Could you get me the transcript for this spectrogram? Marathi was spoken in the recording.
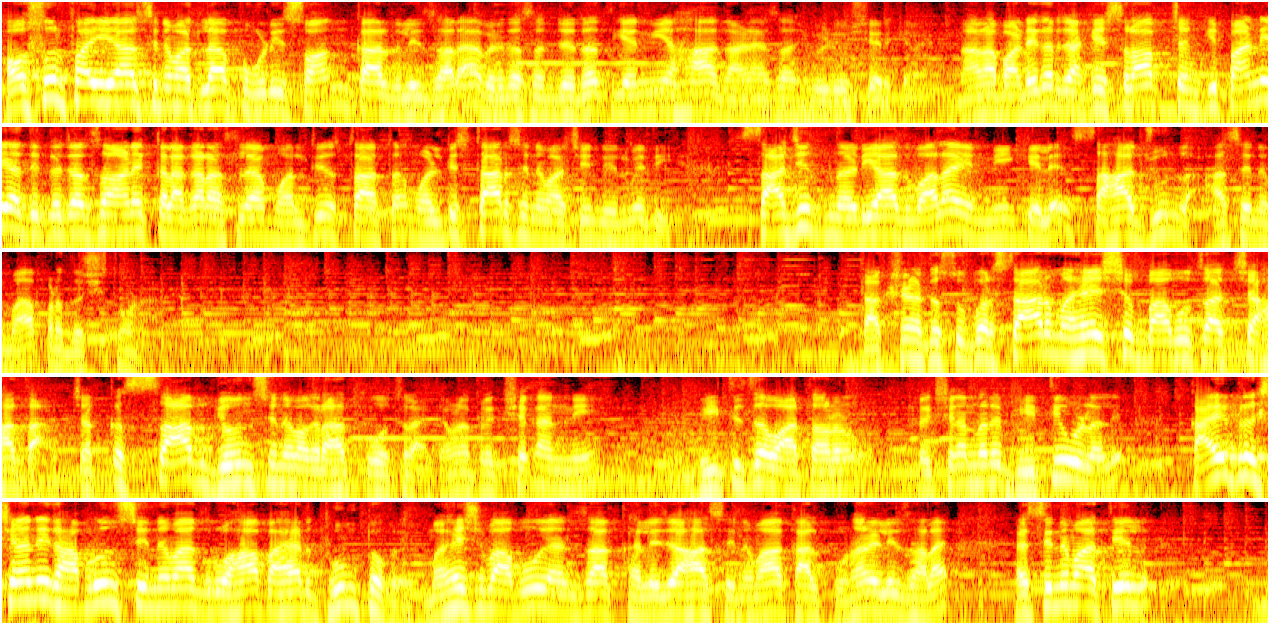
हाऊसफुल फाई या सिनेमातला फुगडी सॉन्ग काल रिलीज झाला. अभिनेता संजय दत्त यांनी हा गाण्याचा व्हिडिओ शेअर केला नाना पाटेकर जाकी श्रॉफ चंकी पांडे या दिग्गजांसह अनेक कलाकार असल्या मल्टीस्टार मल्टीस्टार सिनेमाची निर्मिती साजिद नडियादवाला यांनी केले. सहा जूनला हा सिनेमा प्रदर्शित होणार. दाक्षिणात्य सुपरस्टार महेश बाबूचा चाहता चक्क साप घेऊन सिनेमागृहात पोहोचला त्यामुळे प्रेक्षकांनी भीतीचं वातावरण प्रेक्षकांमध्ये भीती उडाली. काही प्रेक्षकांनी घाबरून सिनेमागृहाबाहेर धूम ठोकले. महेश बाबू यांचा खलेजा हा सिनेमा काल पुन्हा रिलीज झालाय. या सिनेमातील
